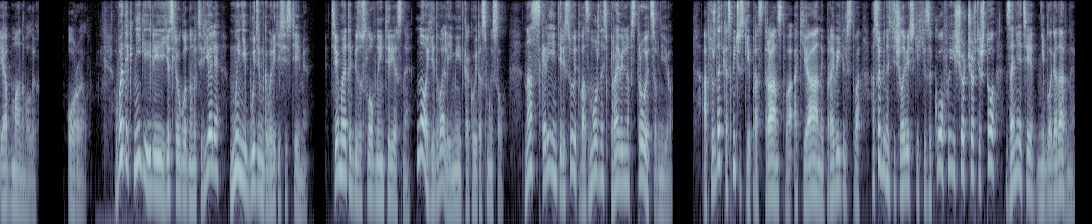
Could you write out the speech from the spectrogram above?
и обманывал их. Оруэлл. В этой книге или, если угодно, материале мы не будем говорить о системе. Тема эта, безусловно, интересная, но едва ли имеет какой-то смысл. Нас скорее интересует возможность правильно встроиться в нее, Обсуждать космические пространства, океаны, правительства, особенности человеческих языков и еще черти что – занятие неблагодарное.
